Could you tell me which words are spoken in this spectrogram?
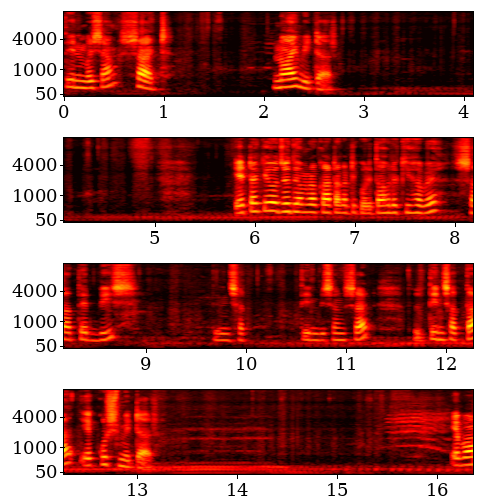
তিন বৈশাং ষাট। নয় মিটার। এটাকেও যদি আমরা কাটাকাটি করি, তাহলে কি হবে? সাতের বিশ, তিন ষাট তিন বিশাং ষাট, তিন সাতটা একুশ মিটার। এবং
